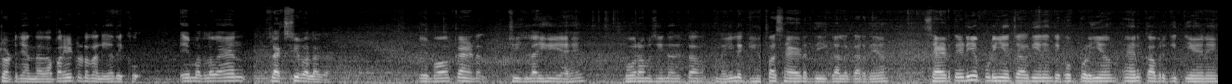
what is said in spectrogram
ਟੁੱਟ ਜਾਂਦਾਗਾ, ਪਰ ਇਹ ਟੁੱਟਦਾ ਨਹੀਂ ਆ ਦੇਖੋ। ਇਹ ਮਤਲਬ ਐਨ ਫਲੈਕਸੀਬਲ ਹੈਗਾ। ਇਹ ਬਹੁਤ ਘੈਂਟ ਚੀਜ਼ ਲਾਈ ਹੋਈ ਹੈ ਇਹ। ਹੋਰਾਂ ਮਸ਼ੀਨਾਂ ਦੇ ਤਾਂ ਨਹੀਂ ਲੱਗੀ। ਆਪਾਂ ਸਾਈਡ ਦੀ ਗੱਲ ਕਰਦੇ ਹਾਂ। ਸਾਈਡ ਤੇ ਜਿਹੜੀਆਂ ਪੁੜੀਆਂ ਚੱਲਦੀਆਂ ਨੇ, ਦੇਖੋ ਪੁੜੀਆਂ ਐਨ ਕਵਰ ਕੀਤੀਆਂ ਨੇ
